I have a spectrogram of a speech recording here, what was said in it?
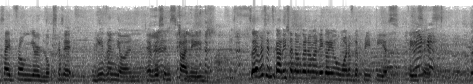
aside from your looks, kasi given yon ever since college. So, ever since college, alam ko naman ikaw yung one of the prettiest faces.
